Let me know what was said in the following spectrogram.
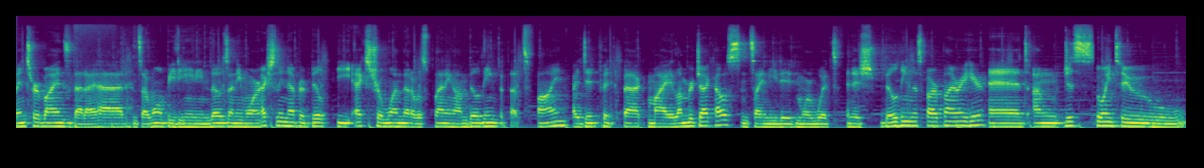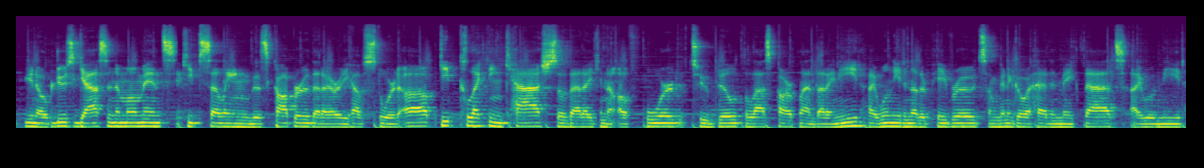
wind turbines that I had since I won't be needing those anymore. I actually never built the extra one that I was planning on building, but that's fine. I did put back my lumberjack house since I needed more wood to finish building this power plant right here. And I'm just going to, you know, produce gas in a moment, keep selling this copper that I already have stored up, keep collecting cash so that I can afford to build the last power plant that I need. I will need another paved road, so I'm going to go ahead and make that. I will need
